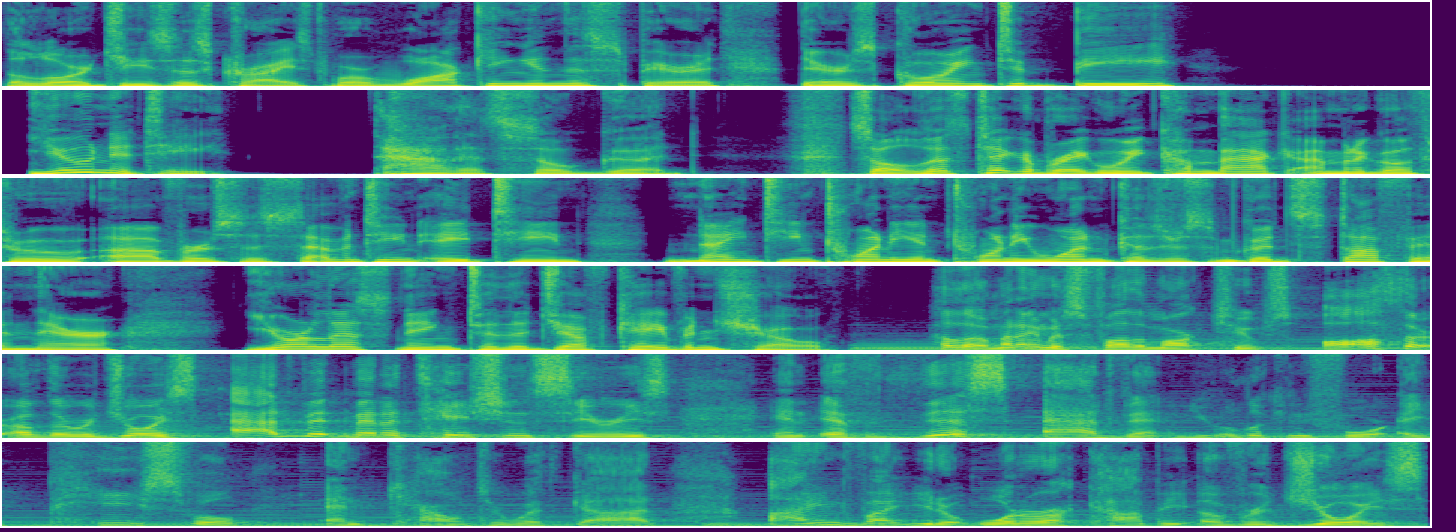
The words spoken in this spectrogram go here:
the Lord Jesus Christ, we're walking in the Spirit, there's going to be unity. Ah, that's so good. So let's take a break. When we come back, I'm going to go through uh, verses 17, 18, 19, 20, and 21 because there's some good stuff in there. You're listening to The Jeff Cavins Show. Hello, my name is Father Mark Toups, author of the Rejoice Advent Meditation Series. And if this Advent you're looking for a peaceful encounter with God, I invite you to order a copy of Rejoice,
